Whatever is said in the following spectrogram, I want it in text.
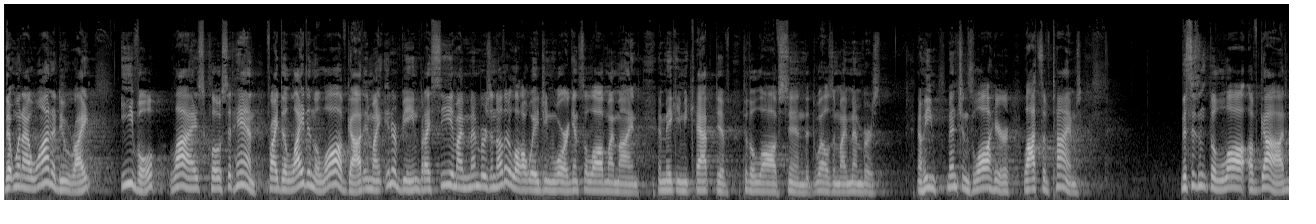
that when I want to do right, evil lies close at hand. For I delight in the law of God in my inner being, but I see in my members another law waging war against the law of my mind and making me captive to the law of sin that dwells in my members. Now, he mentions law here lots of times. This isn't the law of God.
